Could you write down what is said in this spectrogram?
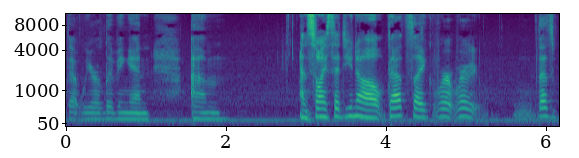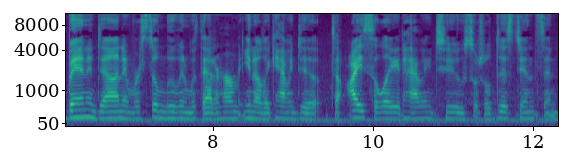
that we are living in. Um, and so I said, you know, that's like, we're, we're, that's been and done and we're still moving with that hermit you know like having to to isolate having to social distance and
